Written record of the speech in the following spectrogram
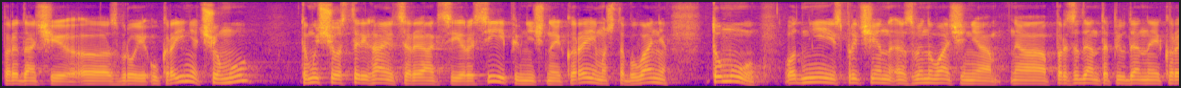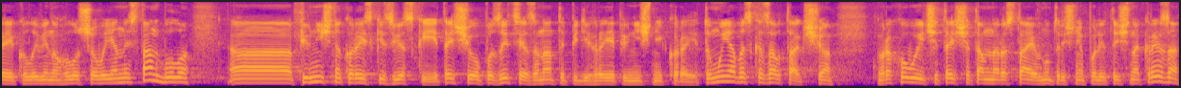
передачі е, зброї Україні. Чому? Тому що остерігаються реакції Росії, Північної Кореї, масштабування. Тому однією з причин звинувачення е, президента Південної Кореї, коли він оголошував воєнний стан, було е, північно-корейські зв'язки і те, що опозиція занадто підіграє Північній Кореї. Тому я би сказав так, що враховуючи те, що там наростає внутрішня політична криза,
